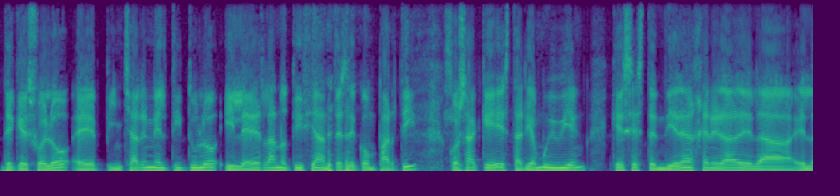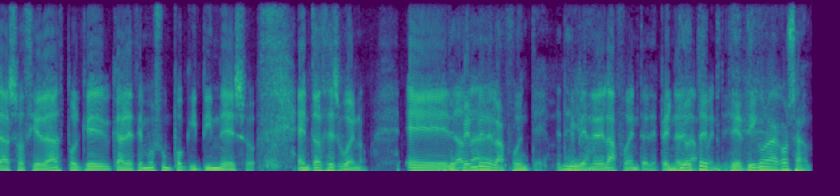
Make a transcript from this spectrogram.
de que suelo eh, pinchar en el título y leer la noticia antes de compartir, cosa que estaría muy bien que se extendiera en general en la, en la sociedad porque carecemos un poquitín de eso. Entonces, bueno. Eh, depende de la fuente. Depende de la fuente, depende de la te, fuente. Te digo una cosa.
